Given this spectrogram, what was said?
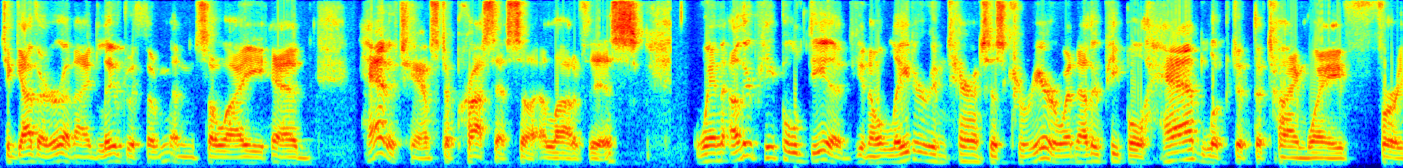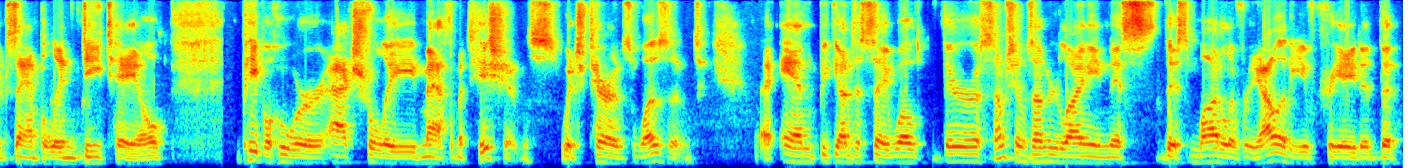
together and I'd lived with them, and so I had had a chance to process a, a lot of this. When other people did, you know, later in Terence's career, when other people had looked at the time wave, for example, in detail, people who were actually mathematicians, which Terence wasn't, and begun to say, well, there are assumptions underlining this this model of reality you've created that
